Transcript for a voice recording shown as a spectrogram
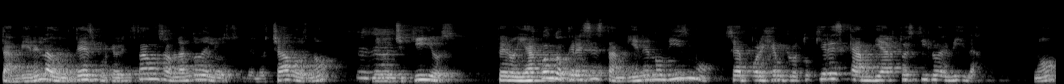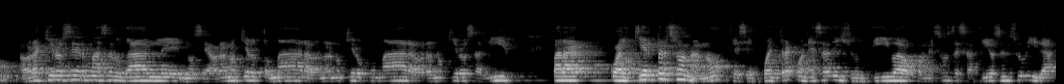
también en la adultez, porque ahorita estábamos hablando de los, de los chavos, ¿no? De los chiquillos. Pero ya cuando creces también es lo mismo. O sea, por ejemplo, tú quieres cambiar tu estilo de vida, ¿no? Ahora quiero ser más saludable, no sé, ahora no quiero tomar, ahora no quiero fumar, ahora no quiero salir. Para cualquier persona, ¿no? Que se encuentra con esa disyuntiva o con esos desafíos en su vida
